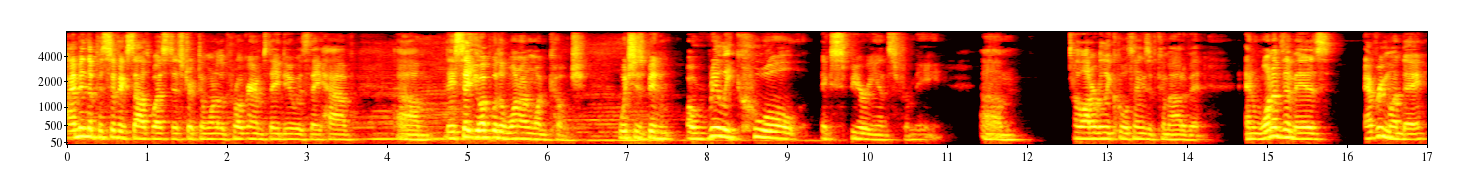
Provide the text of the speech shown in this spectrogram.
i'm in the pacific southwest district and one of the programs they do is they have um, they set you up with a one-on-one coach which has been a really cool experience for me. Um, a lot of really cool things have come out of it. And one of them is every Monday,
